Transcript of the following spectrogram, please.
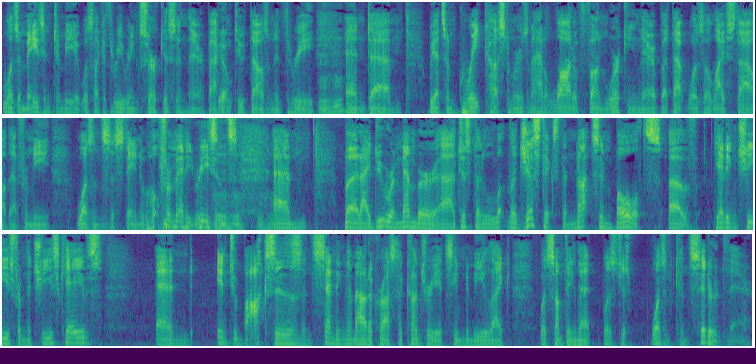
was amazing to me. It was like a three ring circus in there back in Yep. 2003. And um, we had some great customers, and I had a lot of fun working there. But that was a lifestyle that for me wasn't sustainable for many reasons. Um, but I do remember uh, just the lo- logistics, the nuts and bolts of getting cheese from the cheese caves and into boxes and sending them out across the country. It seemed to me like was something that was just wasn't considered there,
